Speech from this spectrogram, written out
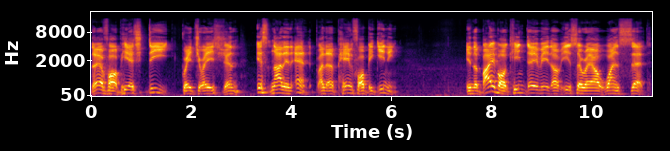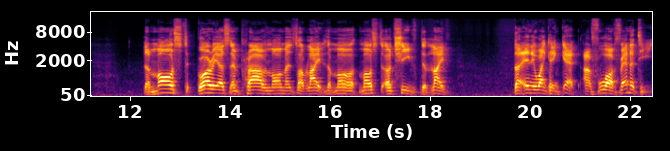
Therefore, PhD graduation is not an end, but a painful beginning. In the Bible, King David of Israel once said, The most glorious and proud moments of life, the mo- most achieved life that anyone can get are full of vanity.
